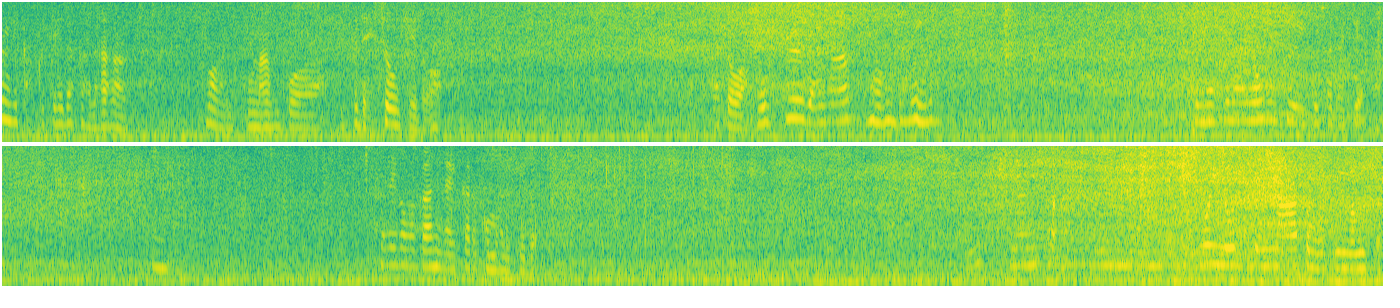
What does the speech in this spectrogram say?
雨確定だからまあ1万歩は行くでしょうけど。あとは歩数だな。問題が。どのくらいの歩数行くかだけ、うん、それが分かんないから困るけど。なんかすごい乗ってんなと思って今見ちゃっ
